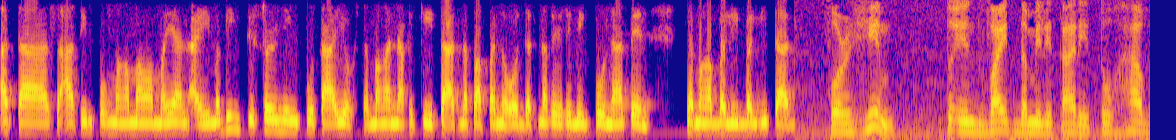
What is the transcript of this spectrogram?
at ah, sa ating pong mga mamamayan ay maging discerning po tayo sa mga nakikita at napapanood at naririnig po natin sa mga balibalita. for him to invite the military to have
